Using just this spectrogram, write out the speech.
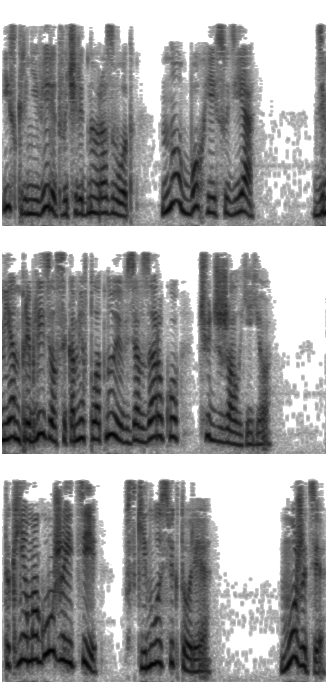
искренне верит в очередной развод но бог ей судья. Демьян приблизился ко мне вплотную и, взяв за руку, чуть сжал ее. «Так я могу уже идти?» — вскинулась Виктория. «Можете»,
